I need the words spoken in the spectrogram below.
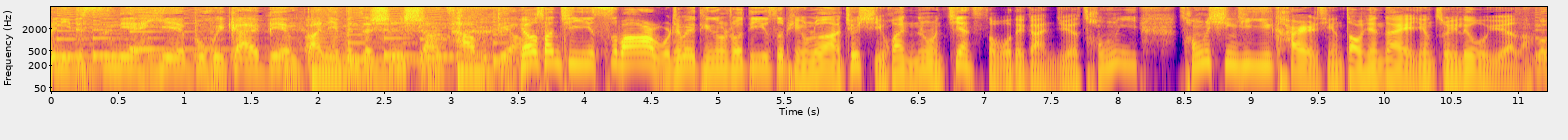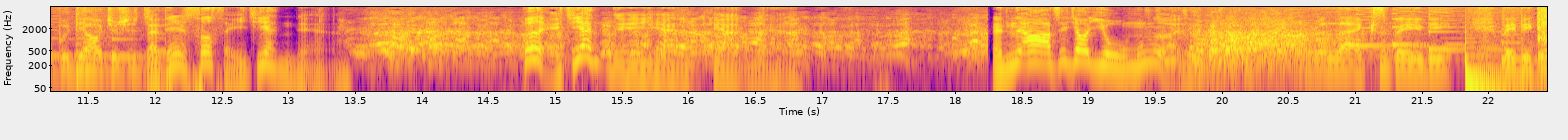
对你的思念也不会改变，把你纹在身上擦不掉。幺三七一四八二五，这位听众说第一次评论啊，就喜欢你那种贱嗖的感觉。从一从星期一开始听，到现在已经追六个月了。抹不掉就是。在电视说谁贱呢？说谁贱呢？一 天天的，人家啊，这叫幽默。Relax, baby. Baby 跟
